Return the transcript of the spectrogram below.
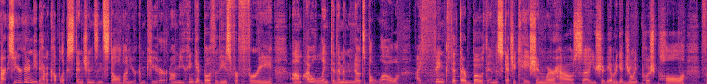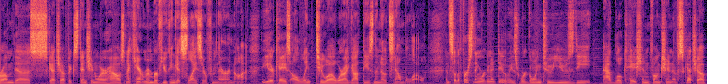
Alright, so you're going to need to have a couple extensions installed on your computer. Um, you can get both of these for free. Um, I will link to them in the notes below. I think that they're both in the Sketchucation warehouse. Uh, you should be able to get joint push pull from the SketchUp extension warehouse, and I can't remember if you can get Slicer from there or not. Either case, I'll link to uh, where I got these in the notes down below. And so the first thing we're going to do is we're going to use the add location function of SketchUp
